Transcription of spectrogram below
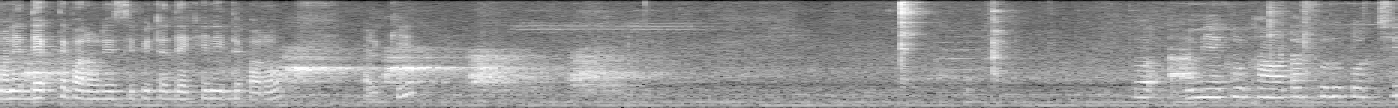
মানে দেখতে পারো রেসিপিটা দেখে নিতে পারো আর কি। তো আমি এখন খাওয়াটা শুরু করছি।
